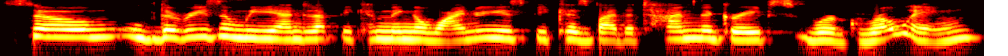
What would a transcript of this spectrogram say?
So the reason we ended up becoming a winery is because by the time the grapes were growing,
